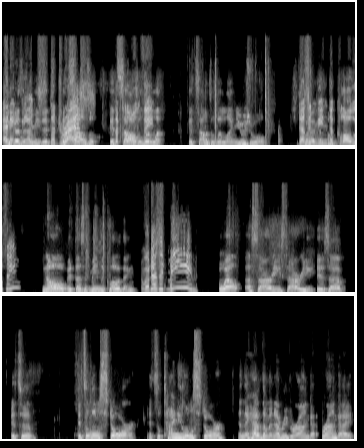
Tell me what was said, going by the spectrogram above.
And because, it means I mean, it, the dress, it sounds, it sounds a little. It sounds a little unusual. Does but, it mean the um, clothing? No, it doesn't mean the clothing. What does it mean? Well, a sari sari is a it's a it's a little store. It's a tiny little store, and they have them in every barangay. barangay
